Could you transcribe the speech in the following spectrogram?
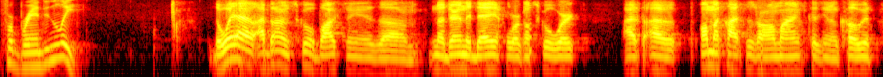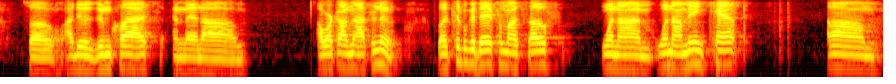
for Brandon Lee? The way I, I balance school boxing is, um, you know, during the day I work on schoolwork. I, I all my classes are online because you know COVID, so I do a Zoom class and then um, I work out in the afternoon. But a typical day for myself, when I'm when I'm in camp, um,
